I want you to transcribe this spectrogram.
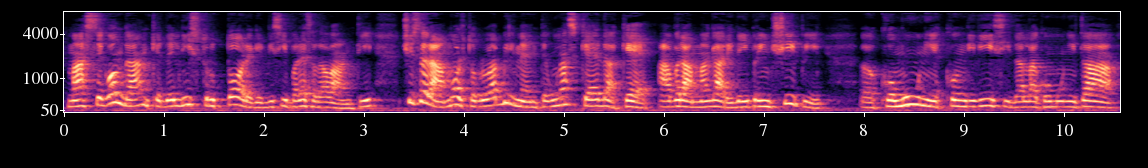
ma a seconda anche dell'istruttore che vi si palesa davanti, ci sarà molto probabilmente una scheda che avrà magari dei principi eh, comuni e condivisi dalla comunità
